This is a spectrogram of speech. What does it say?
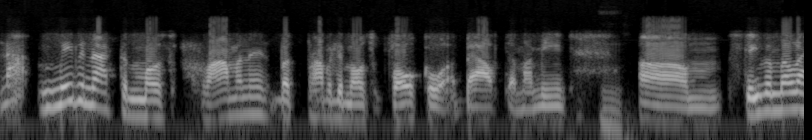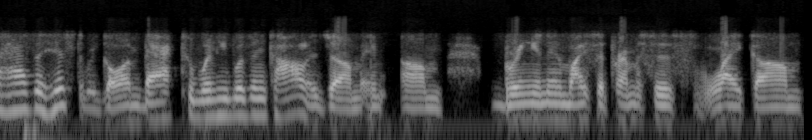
not maybe not the most prominent, but probably the most vocal about them. I mean, mm. um, Stephen Miller has a history going back to when he was in college, um, and, um, bringing in white supremacists like um,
